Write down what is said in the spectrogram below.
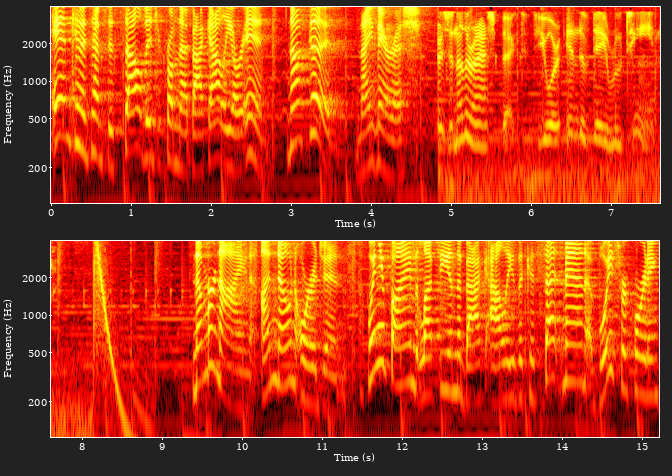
and can attempt to salvage from that back alley are in. Not good. Nightmarish. There's another aspect to your end of day routine. Number 9. Unknown Origins. When you find Lefty in the back alley, the Cassette Man voice recording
